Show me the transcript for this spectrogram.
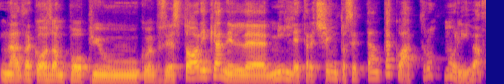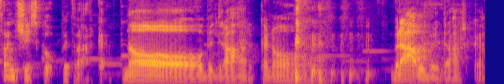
un'altra cosa un po' più, come posso dire, storica, nel 1374 moriva Francesco Petrarca. No, Petrarca, no. Bravo Petrarca.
